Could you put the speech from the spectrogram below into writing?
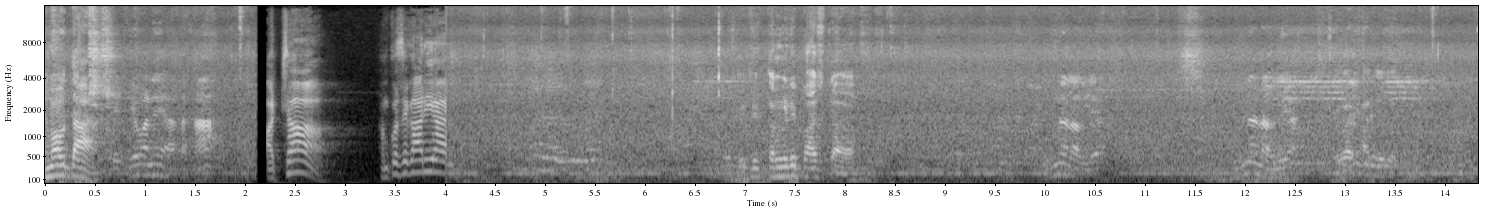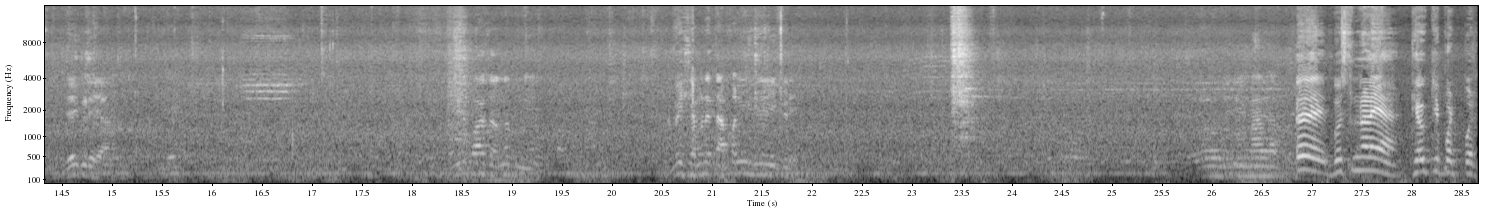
घुमवता. अच्छा हमको सिखा रिया है। तंगडी फास्ट आहे उघडा लागल्या उघडा लागल्या तेव्हा खातो ते. इकडे या हे। पाच ना तुम्ही शेमणे दिले इकडे। ए बसणाऱ्या ठेव की पटपट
